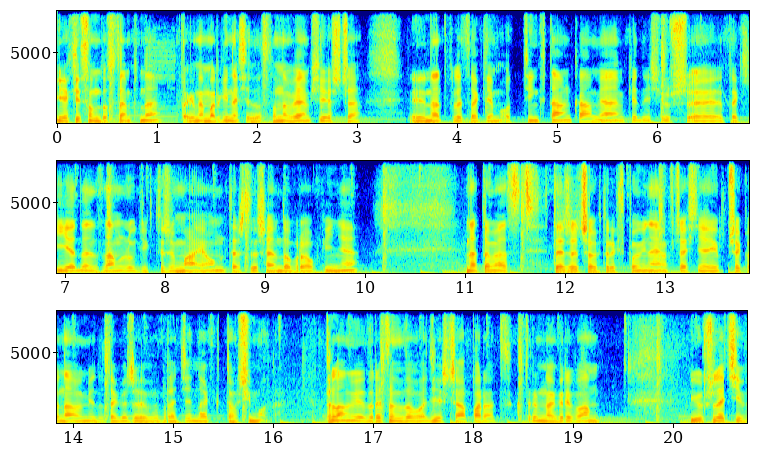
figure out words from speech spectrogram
jakie są dostępne. Tak na marginesie zastanawiałem się jeszcze yy, nad plecakiem od Think Tanka. Miałem kiedyś już yy, taki jeden, znam ludzi, którzy mają, też słyszałem dobre opinie. Natomiast te rzeczy, o których wspominałem wcześniej, przekonały mnie do tego, żeby wybrać jednak tą Shimodę. Planuję zrecenzować jeszcze aparat, którym nagrywam. Już leci w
